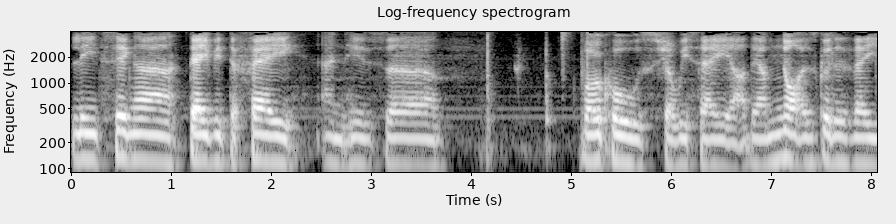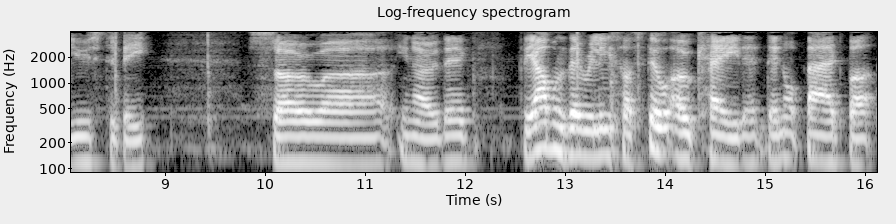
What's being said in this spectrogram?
lead singer David DeFeis and his uh, vocals, shall we say. Uh, they are not as good as they used to be so uh, you know, they the albums they release are still okay. They're they're not bad, but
